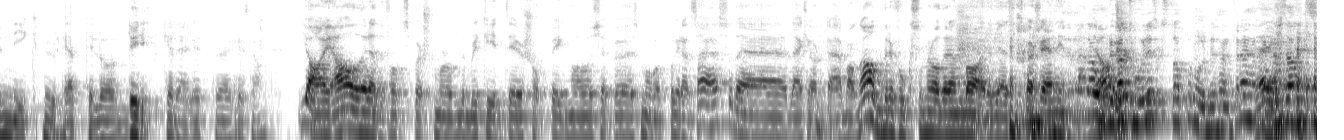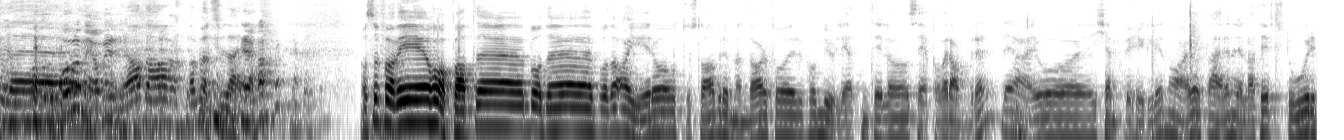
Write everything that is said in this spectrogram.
unik mulighet til å dyrke det litt, Kristian. Ja, jeg har allerede fått spørsmål om det blir tid til shopping og kjøpe smågodt på grensa. Ja. Så det, det, er klart det er mange andre fokusområder enn bare det som skal skje en innimellom. Det er obligatorisk stopp på Nordbysenteret. Ja, ikke sant? Så det. Ja, da, da møtes vi der. Ja. Og så får vi håpe at eh, både, både Ajer og Ottestad og Brumunddal får, får, muligheten til å se på hverandre. Det er jo kjempehyggelig. Nå er jo dette her en relativt stor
